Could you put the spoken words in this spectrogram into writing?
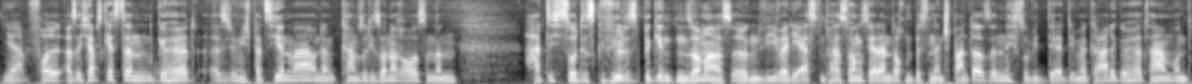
Ja, voll. Also ich habe es gestern gehört, als ich irgendwie spazieren war und dann kam so die Sonne raus und dann hatte ich so das Gefühl, es beginnt ein Sommers irgendwie, weil die ersten paar Songs ja dann doch ein bisschen entspannter sind, nicht so wie der, den wir gerade gehört haben. Und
